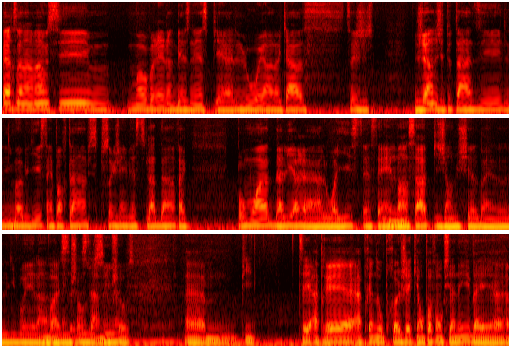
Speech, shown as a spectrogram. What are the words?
personnellement aussi, moi, ouvrir une business puis euh, louer un local, tu sais, jeune, j'ai tout le temps dit, l'immobilier, c'est important, puis c'est pour ça que j'ai investi là-dedans. Fait que pour moi, d'aller à, à loyer, c'était c'était Mm. impensable. Puis Jean-Michel, ben, il voyait la, Ouais, même chose c'était la même là. chose. Euh, Puis, après, après nos projets qui n'ont pas fonctionné, ben, euh,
